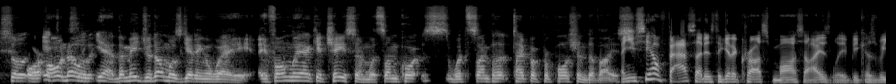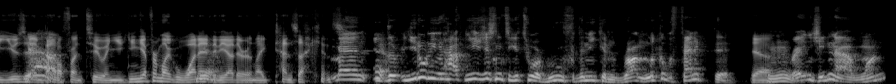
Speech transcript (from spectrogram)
So or oh no, like- yeah, the major domo's getting away. If only I could chase him with some cor- with some type of propulsion device. And you see how fast that is to get across Mos Eisley because we use it in Battlefront 2, and you can get from like one end to the other in like 10 seconds. man, Yeah. the, you don't even have. You just need to get to a roof, then you can run. Look at what Fennec did, Yeah. Mhm. right? And she didn't have one.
